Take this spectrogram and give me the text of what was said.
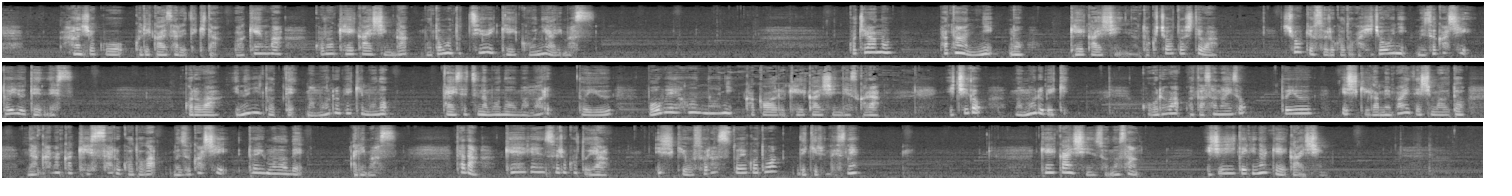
繁殖を繰り返されてきた和犬はこの警戒心がもともと強い傾向にあります。こちらのパターン2の警戒心の特徴としては消去することが非常に難しいという点です。これは犬にとって守るべきもの大切なものを守るという防衛本能に関わる警戒心ですから一度守るべきこれは渡さないぞという意識が芽生えてしまうとなかなか消し去ることが難しいというものであります。ただ軽減することや意識をそらすということはできるんですね。警戒心その3一時的な警戒心。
